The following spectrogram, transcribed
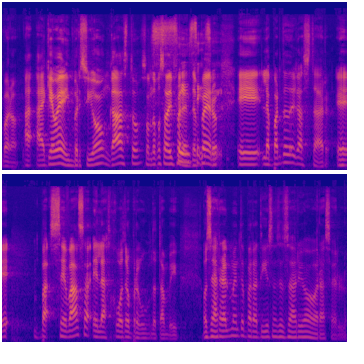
Bueno, hay que ver, inversión, gasto, son dos cosas diferentes, pero eh, la parte de gastar eh, se basa en las cuatro preguntas también. O sea, ¿realmente para ti es necesario ahora hacerlo?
